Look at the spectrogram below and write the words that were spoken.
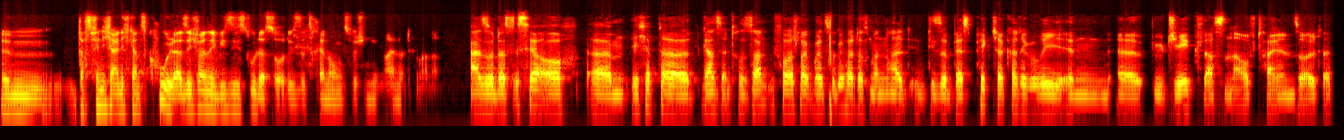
ähm, das finde ich eigentlich ganz cool. Also ich weiß nicht, wie siehst du das so, diese Trennung zwischen dem einen und dem anderen? Also das ist ja auch, ähm, ich habe da einen ganz interessanten Vorschlag mal zu gehört, dass man halt diese Best Picture-Kategorie in äh, Budgetklassen aufteilen sollte.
